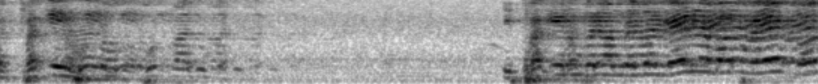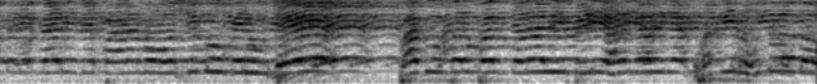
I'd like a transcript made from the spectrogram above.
એક ફકીર હતો ફૂટપાથ ઉપર. એ ફકીર ઉપર આમ નજર ગઈ ને બાપુ એક ધોતરી પહેરી તે પાણાનો ઓશીકું કર્યું છે. પગ ઉપર પગ ચડાવી, બીડી હળગાવીને ફકીર હતો તો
